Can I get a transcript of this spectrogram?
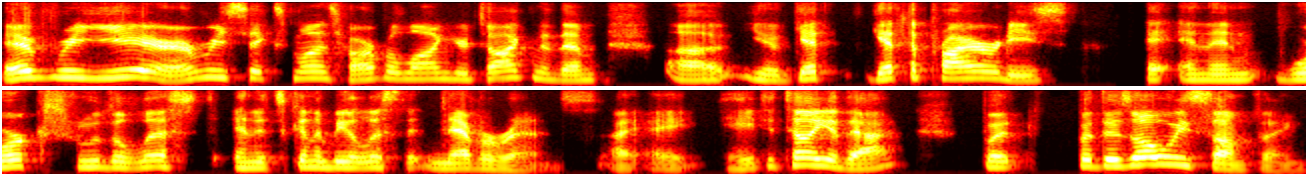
every year every six months however long you're talking to them uh, you know get get the priorities and then work through the list and it's going to be a list that never ends. I, I, hate to tell you that but but there's always something.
